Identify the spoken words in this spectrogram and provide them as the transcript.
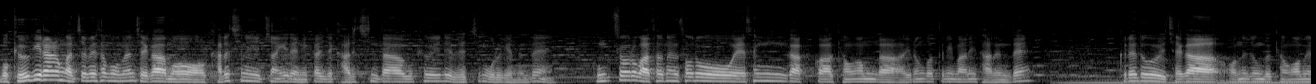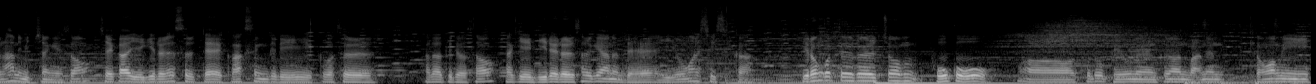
뭐 교육이라는 관점에서 보면 제가 뭐 가르치는 입장이 되니까 이제 가르친다고 표현이 될지 모르겠는데 궁극적으로 봐서는 서로의 생각과 경험과 이런 것들이 많이 다른데 그래도 제가 어느 정도 경험을 하는 입장에서 제가 얘기를 했을 때 그 학생들이 그것을 받아들여서 자기의 미래를 설계하는데 이용할 수 있을까 이런 것들을 좀 보고 어, 저도 배우는 그런 많은 경험이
